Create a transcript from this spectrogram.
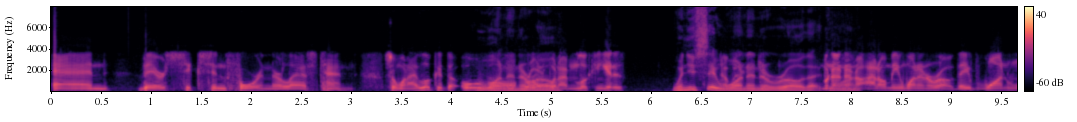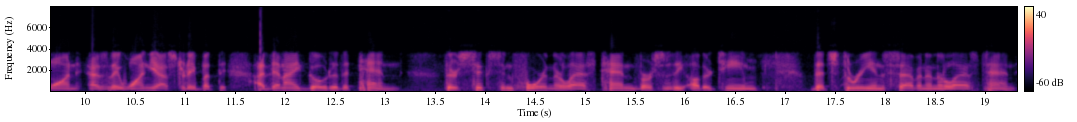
and they're six and four in their last ten. So when I look at the overall, One in a row? what I'm looking at is when you say one in a row, that no, no, no, on. no. I don't mean one in a row. They've won one as they won yesterday, but the, I, then I go to the ten. They're six and four in their last ten versus the other team that's three and seven in their last ten.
